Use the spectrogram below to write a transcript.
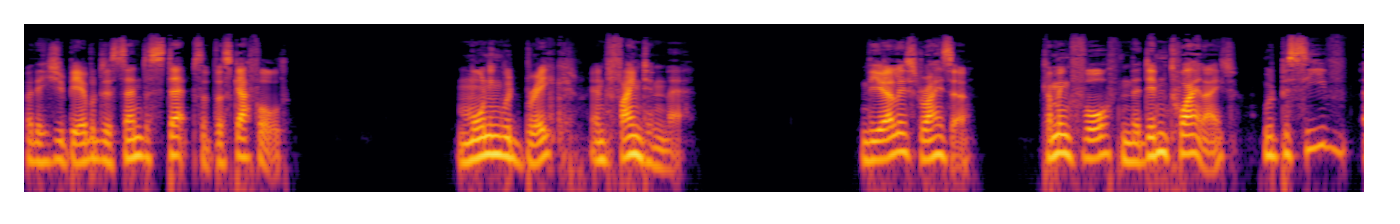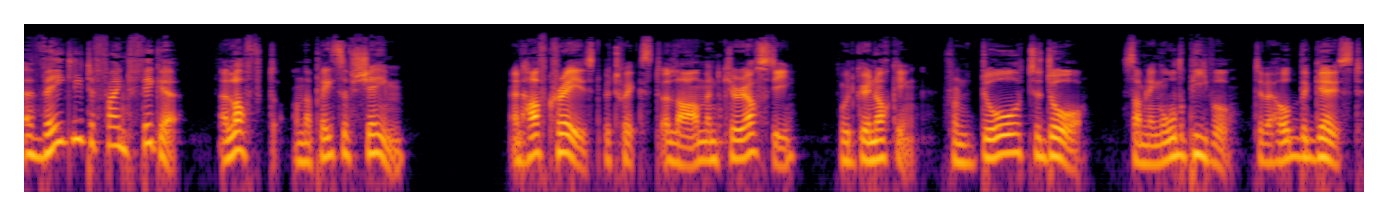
whether he should be able to descend the steps of the scaffold. Morning would break and find him there. The earliest riser, coming forth in the dim twilight, would perceive a vaguely defined figure aloft on the place of shame, and half crazed betwixt alarm and curiosity, would go knocking from door to door, summoning all the people to behold the ghost,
